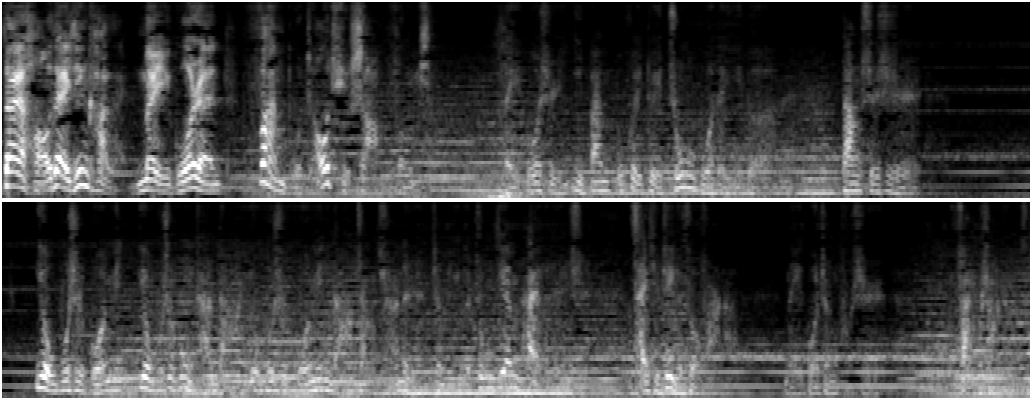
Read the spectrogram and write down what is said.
在郝在金看来，美国人犯不着去杀冯玉祥。美国是一般不会对中国的一个当时是又不是国民又不是共产党又不是国民党掌权的人这么一个中间派的人士采取这个做法呢？美国政府是。犯不上这么做。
